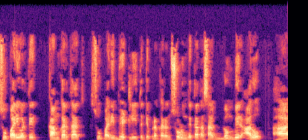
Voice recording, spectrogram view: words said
सुपारीवर ते काम करतात सुपारी भेटली तर ते प्रकरण सोडून देतात असा गंभीर आरोप हा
